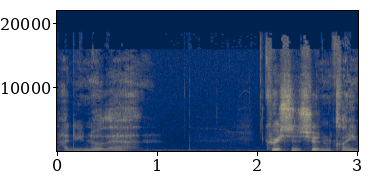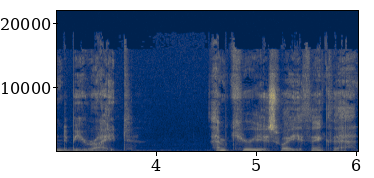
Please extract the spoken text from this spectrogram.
How do you know that? Christians shouldn't claim to be right. I'm curious why you think that.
